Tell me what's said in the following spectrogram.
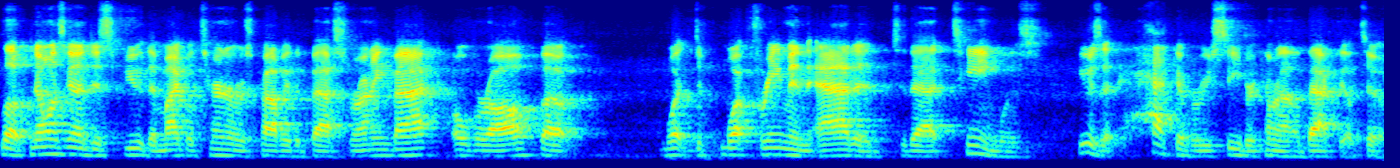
Look, no one's going to dispute that Michael Turner was probably the best running back overall, but what what Freeman added to that team was he was a heck of a receiver coming out of the backfield too.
